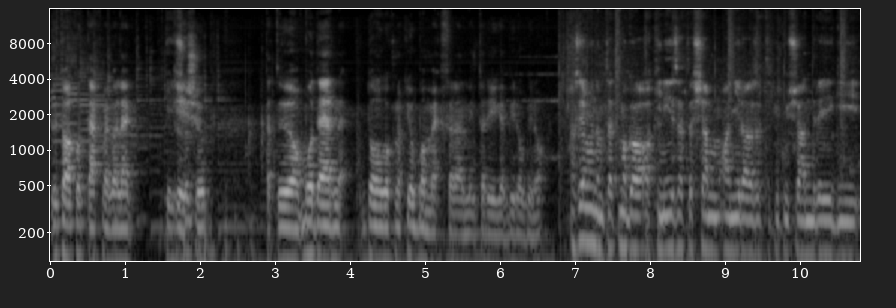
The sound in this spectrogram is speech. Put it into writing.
őt alkották meg a legkésőbb. Később. Tehát ő a modern dolgoknak jobban megfelel, mint a régebbi Robinok. Azért mondom, tehát maga a kinézete sem annyira az a tipikusan régi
